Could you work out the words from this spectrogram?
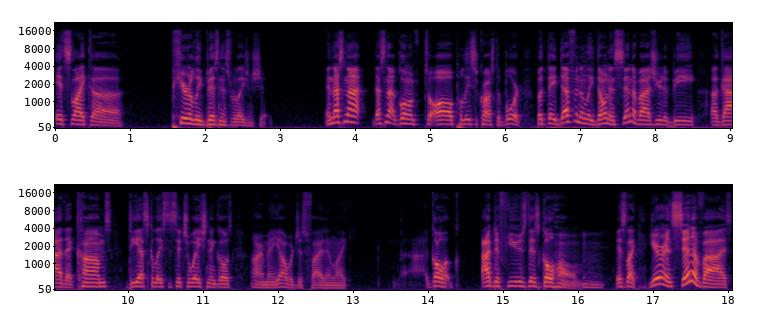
It's like a purely business relationship, and that's not that's not going to all police across the board. But they definitely don't incentivize you to be a guy that comes, de-escalates the situation, and goes, "All right, man, y'all were just fighting. Like, go." I diffuse this, go home. Mm-hmm. It's like you're incentivized.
